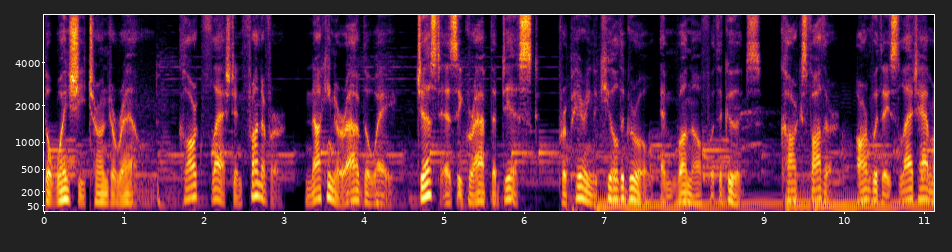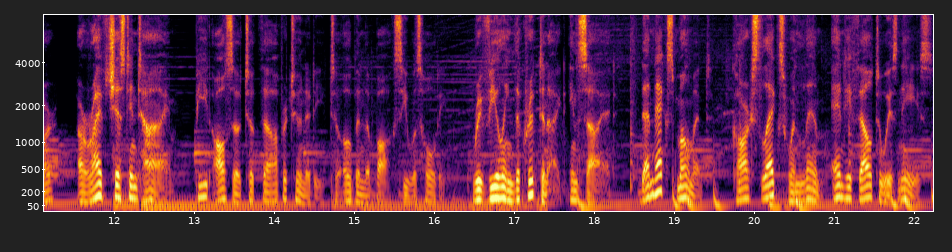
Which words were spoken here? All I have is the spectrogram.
but when she turned around, Clark flashed in front of her, knocking her out of the way, just as he grabbed the disc, preparing to kill the girl and run off with the goods. Clark's father, armed with a sledgehammer, arrived just in time. Pete also took the opportunity to open the box he was holding, revealing the kryptonite inside. The next moment, Clark's legs went limp and he fell to his knees.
